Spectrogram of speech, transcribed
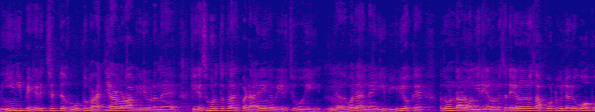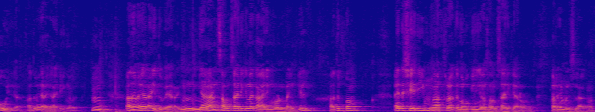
നീ ഇനി പേടിച്ചിട്ട് റൂട്ട് മാറ്റിയാണോടാ ആ വീഡിയോ ഇടുന്നത് കേസ് കൊടുത്തെന്ന് ഇപ്പോൾ ഡാനി അങ്ങ് പേടിച്ചു പോയി. അതുപോലെ തന്നെ ഈ വീഡിയോ ഒക്കെ അതുകൊണ്ടാണോ നീ രേണുവിന് രേണുവിന് സപ്പോർട്ടും ഇല്ല ഒരു കോപ്പും ഇല്ല. അത് വേറെ കാര്യങ്ങൾ അത് വേറെ ഇത് വേറെ. ഞാൻ സംസാരിക്കുന്ന കാര്യങ്ങളുണ്ടെങ്കിൽ അതിപ്പം അതിന്റെ ശരിയും മാത്രമൊക്കെ നോക്കി ഞാൻ സംസാരിക്കാറുള്ളൂ. പറഞ്ഞ് മനസ്സിലാക്കണം.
